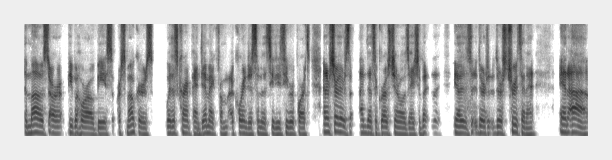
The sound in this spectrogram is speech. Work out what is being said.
the most are people who are obese or smokers with this current pandemic from according to some of the CDC reports. And I'm sure there's um, that's a gross generalization, but you know there's there's, there's truth in it. And uh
